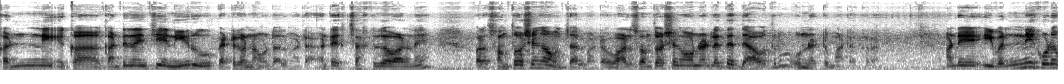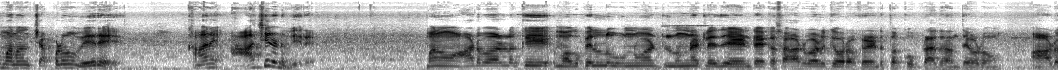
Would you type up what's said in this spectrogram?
కన్ని క- కంటి నుంచి నీరు పెట్టకుండా ఉండాలన్నమాట. అంటే చక్కగా వాళ్ళని వాళ్ళ సంతోషంగా ఉంచాలన్నమాట. వాళ్ళు సంతోషంగా ఉన్నట్లయితే దేవతలు ఉన్నట్టు మాట అక్కడ. అంటే ఇవన్నీ కూడా మనం చెప్పడం వేరే కానీ ఆచరణ వేరే. మనం ఆడవాళ్ళకి మగపిల్లలు ఉన్నట్లు ఉన్నట్లయితే ఏంటంటే కాస్త ఆడవాళ్ళకి ఎవరొకరంటే తక్కువ ప్రాధాన్యత ఇవ్వడం ఆడ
